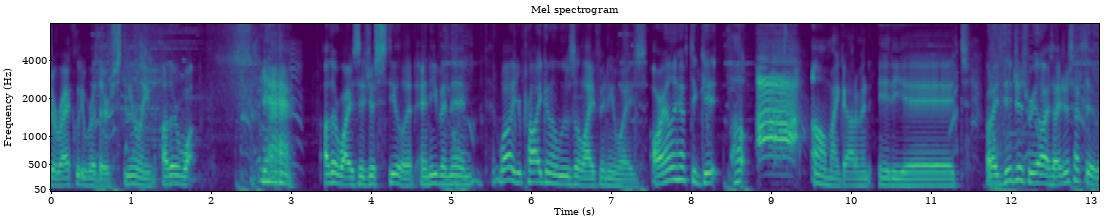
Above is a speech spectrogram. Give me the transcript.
directly where they're stealing. Otherwise. Otherwise, they just steal it. And even then, well, you're probably going to lose a life anyways. Or I only have to get, oh, ah! Oh my God, I'm an idiot. But I did just realize I just have to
